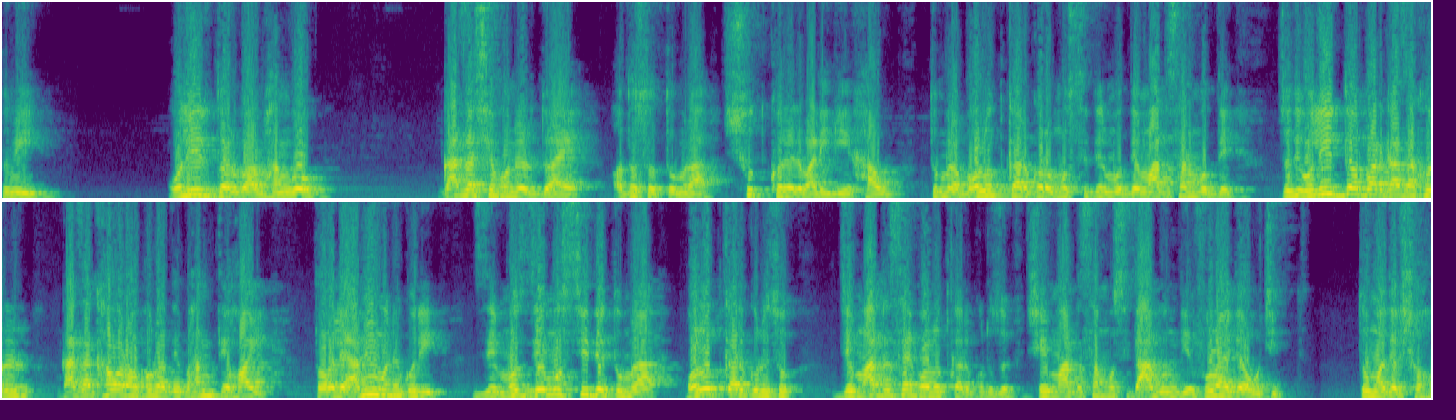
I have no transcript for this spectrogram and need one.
তুমি অলির দরবার ভাঙ্গো, গাঁজা সেবনের দয় অথচ তোমরা সুৎখরের বাড়ি গিয়ে খাও। তোমরা বলৎকার করো মসজিদের মধ্যে, মাদ্রাসার মধ্যে। যদি অলির দরবার গাঁজাখরের, গাঁজা খাওয়ার অপরাধে ভাঙতে হয় তাহলে আমি মনে করি যে যে মসজিদে তোমরা বলৎকার করেছ, যে মাদ্রাসায় বলৎকার করেছ, সেই মাদ্রাসা মসজিদে আগুন দিয়ে ফোড়াই দেওয়া উচিত তোমাদের সহ।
